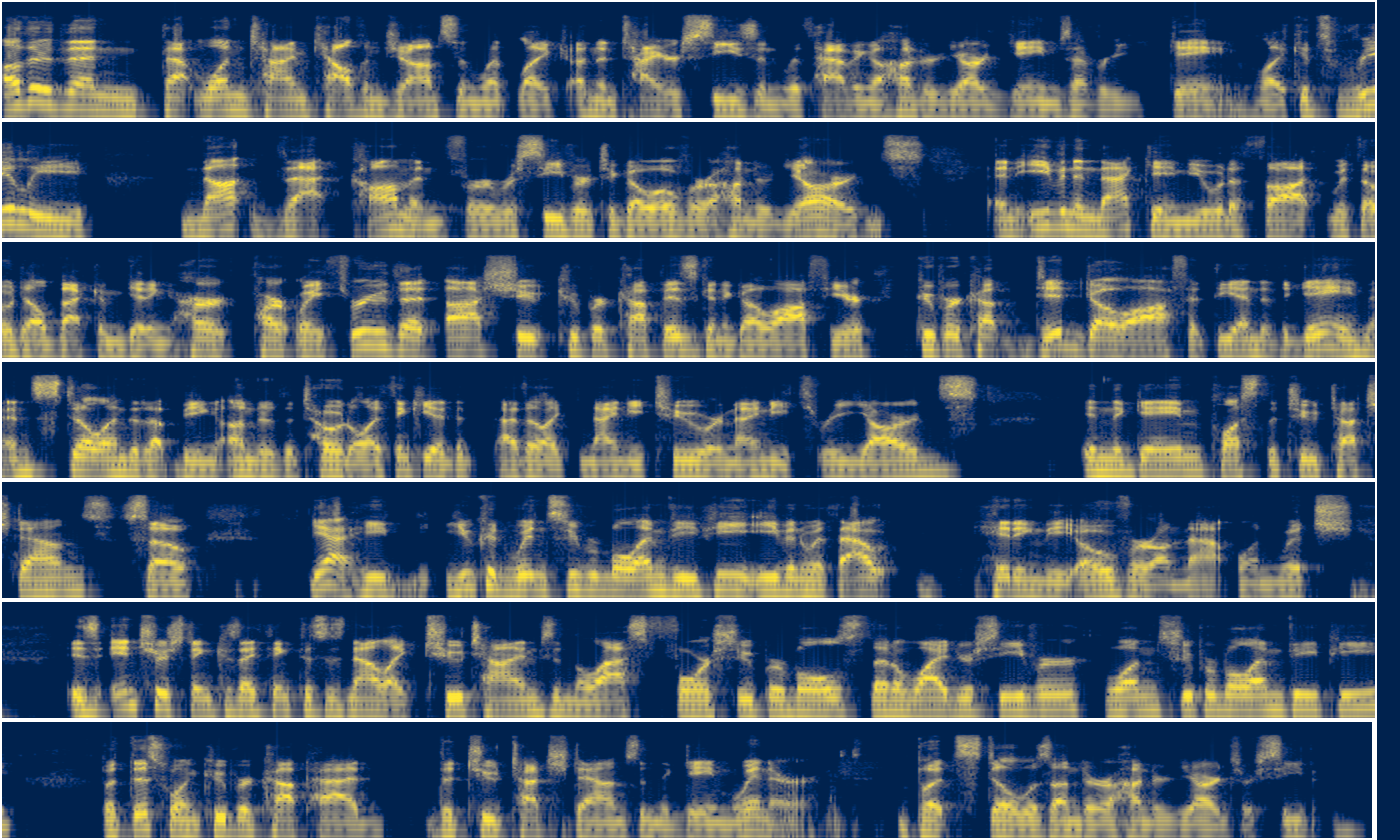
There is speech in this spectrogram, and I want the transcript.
other than that one time Calvin Johnson went like an entire season with having 100 yard games every game, like it's really not that common for a receiver to go over 100 yards. And even in that game, you would have thought with Odell Beckham getting hurt partway through that, ah, shoot, Cooper Kupp is going to go off here. Cooper Kupp did go off at the end of the game and still ended up being under the total. I think he had either like 92 or 93 yards in the game, plus the two touchdowns. So, yeah, he you could win Super Bowl MVP even without hitting the over on that one, which is interesting because I think this is now like two times in the last four Super Bowls that a wide receiver won Super Bowl MVP. But this one, Cooper Kupp had the two touchdowns in the game winner, but still was under 100 yards receiving.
